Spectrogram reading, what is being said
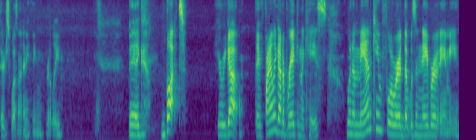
there just wasn't anything really big. But here we go. They finally got a break in the case when a man came forward that was a neighbor of Amy.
